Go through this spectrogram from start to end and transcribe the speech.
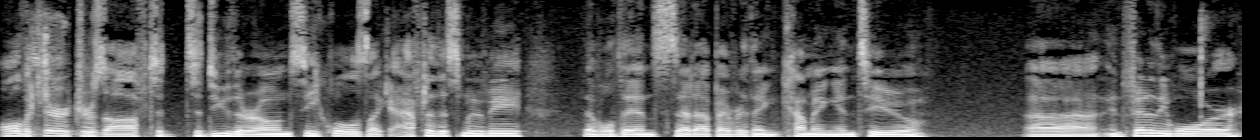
all the characters off to to do their own sequels, like after this movie, that will then set up everything coming into uh, Infinity War.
